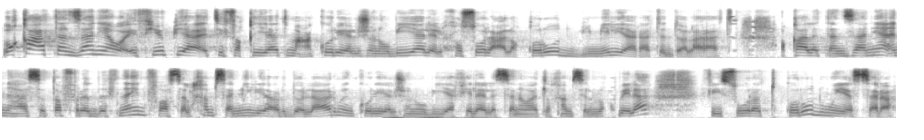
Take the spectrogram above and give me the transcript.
وقعت تنزانيا وإثيوبيا اتفاقيات مع كوريا الجنوبية للحصول على قروض بمليارات الدولارات. وقالت تنزانيا إنها ستقترض 2.5 مليار دولار من كوريا الجنوبية خلال السنوات الخمس المقبلة في صورة قروض ميسرة.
